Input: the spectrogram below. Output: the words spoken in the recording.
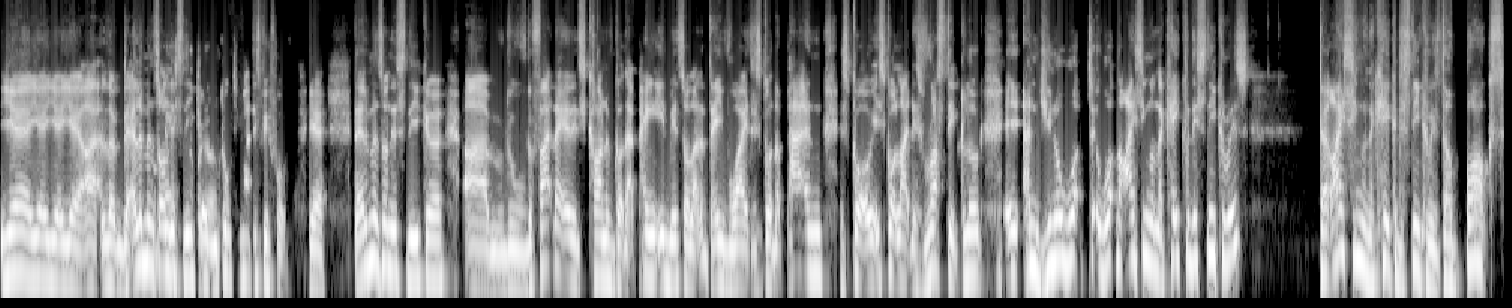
Yeah, yeah, yeah, yeah. I, look, the elements on this sneaker, we talked about this before. Yeah, the elements on this sneaker, um, the, the fact that it's kind of got that painted bit, so like the Dave White, it's got the pattern, it's got it's got like this rustic look, It- and you know what? What the icing on the cake for this sneaker is? The icing on the cake of the sneaker is the box.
